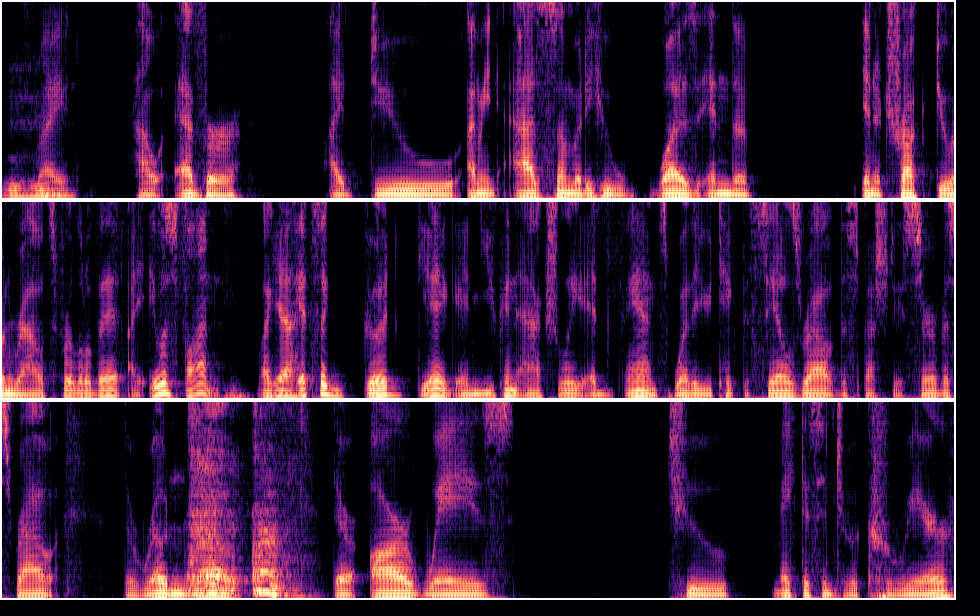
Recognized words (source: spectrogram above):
mm-hmm. right? However, I do. I mean, as somebody who was in the in a truck doing routes for a little bit, I, it was fun. Like Yeah. it's a good gig, and you can actually advance whether you take the sales route, the specialty service route, the rodent route. there are ways to make this into a career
